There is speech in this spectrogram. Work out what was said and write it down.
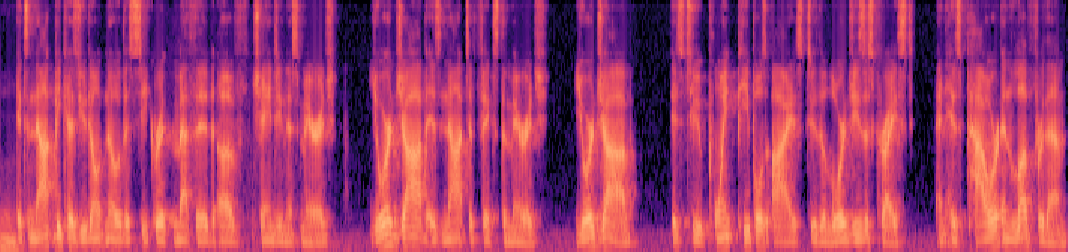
Hmm. It's not because you don't know the secret method of changing this marriage. Your job is not to fix the marriage. Your job is to point people's eyes to the Lord Jesus Christ and his power and love for them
